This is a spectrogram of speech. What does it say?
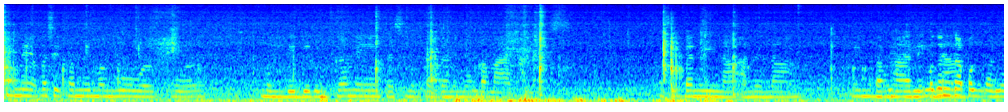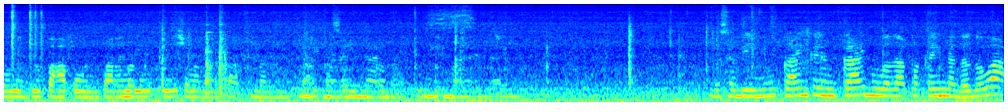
Kami, kasi kami mag-work for magdidilig kami, tapos magtatanim ng kamatis. Kasi kanina, ano na, ay tanghali Maganda na. pag ano, medyo pahapon para hindi, hindi siya malanta. Mal- hindi malaylay. Hindi malaylay. Basta sabihin yung kain kayong kain, wala pa kayong nagagawa.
